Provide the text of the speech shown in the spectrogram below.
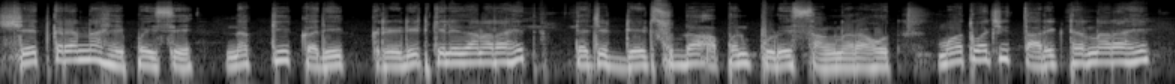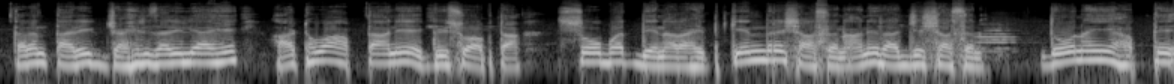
शेतकऱ्यांना हे पैसे नक्की कधी क्रेडिट केले जाणार आहेत त्याची डेटसुद्धा आपण पुढे सांगणार आहोत. महत्त्वाची तारीख ठरणार आहे कारण तारीख जाहीर झालेली आहे आठवा हप्ता आणि एकवीसवा हप्ता सोबत देणार आहेत. केंद्र शासन आणि राज्य शासन दोनही हप्ते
